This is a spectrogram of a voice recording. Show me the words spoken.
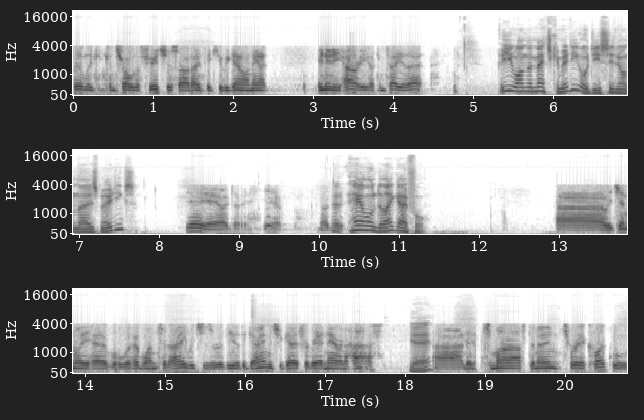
certainly can control the future. So I don't think he'll be going out in any hurry. I can tell you that. Are you on the match committee or do you sit in on those meetings? Yeah, yeah, I do. Yeah, I do. Uh, How long do they go for? Uh, we generally have, well, we'll have one today, which is a review of the game, which will go for about an hour and a half. Yeah. Uh, then tomorrow afternoon, three o'clock, we'll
